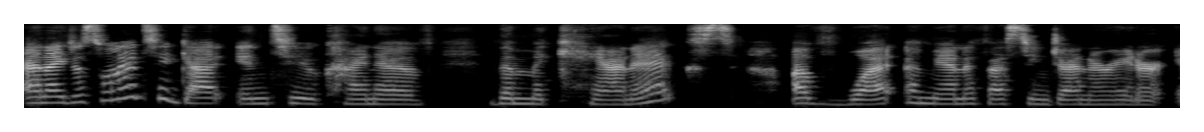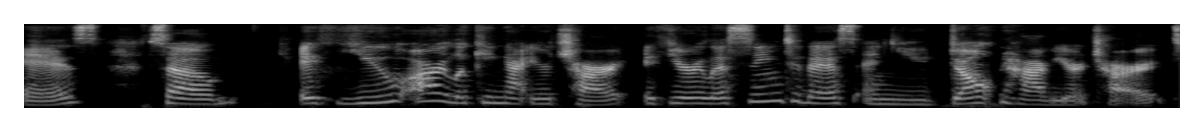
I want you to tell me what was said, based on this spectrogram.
And I just wanted to get into kind of the mechanics of what a manifesting generator is. So if you are looking at your chart, if you're listening to this and you don't have your chart,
